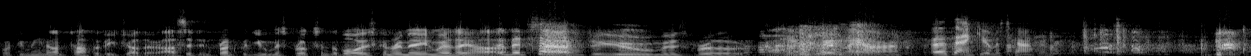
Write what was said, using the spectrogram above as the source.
What do you mean on top of each other? I'll sit in front with you, Miss Brooks, and the boys can remain where they are. Uh, but, sir- After you, Miss Brooks. You certainly are. Uh, thank you, Mr. Conklin.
